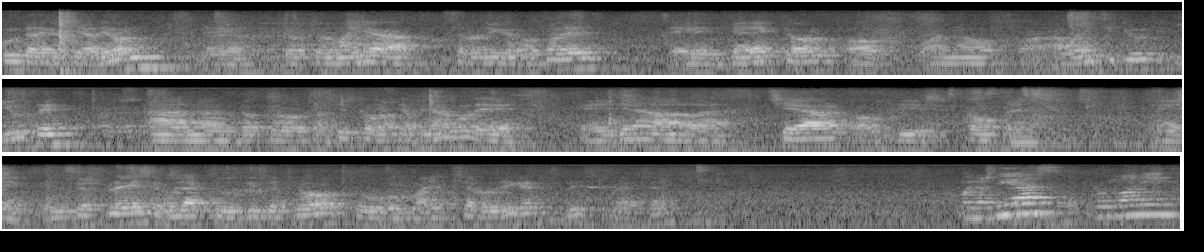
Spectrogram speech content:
Junta de Castilla León, uh, Dr. María Rodríguez González, uh, Director of one of our institute, UCE, and uh, Dr. Francisco García Peñalvo, the uh, General Chair of this conference. Uh, in the first place, I would like to give the floor to María José Rodríguez, please. María José. Buenos días, good morning,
